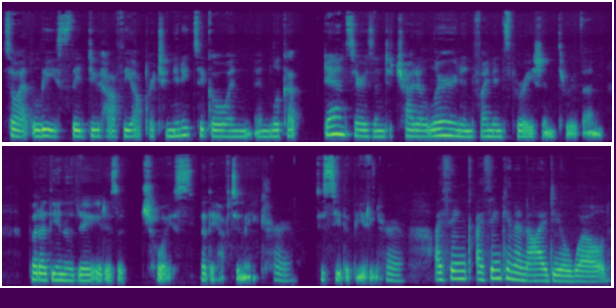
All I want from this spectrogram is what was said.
So at least they do have the opportunity to go and, and look up dancers and to try to learn and find inspiration through them. But at the end of the day, it is a choice that they have to make. True. To see the beauty. True. I think I think in an ideal world,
